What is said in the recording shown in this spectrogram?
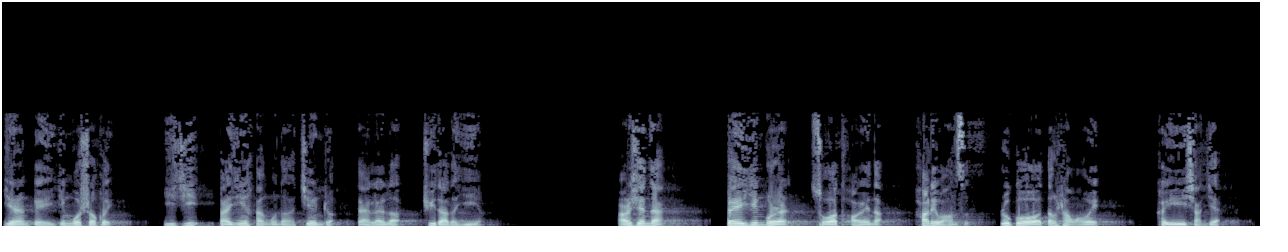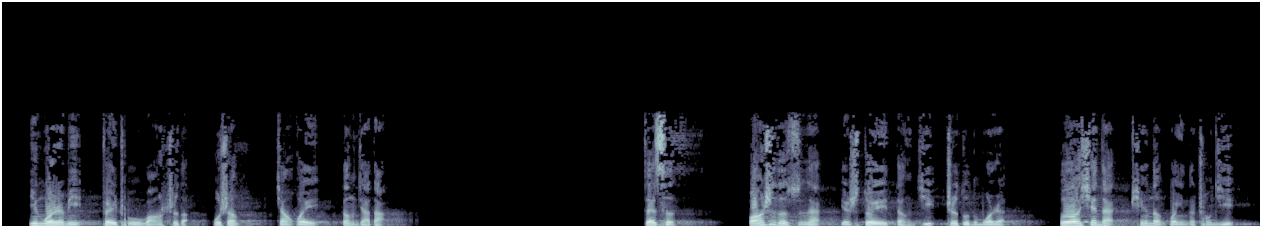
依然给英国社会以及白金汉宫的继任者带来了巨大的阴影。而现在，被英国人所讨厌的哈利王子，如果登上王位，可以想见，英国人民废除王室的呼声将会更加大。再次，王室的存在也是对等级制度的默认和现代平等观念的冲击。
